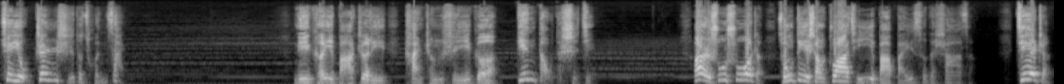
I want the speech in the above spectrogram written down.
却又真实的存在。你可以把这里看成是一个颠倒的世界。二叔说着，从地上抓起一把白色的沙子，接着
